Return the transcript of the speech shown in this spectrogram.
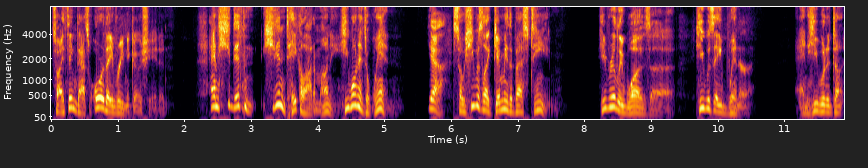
So I think that's or they renegotiated, and he didn't. He didn't take a lot of money. He wanted to win. Yeah. So he was like, "Give me the best team." He really was a he was a winner, and he would have done.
